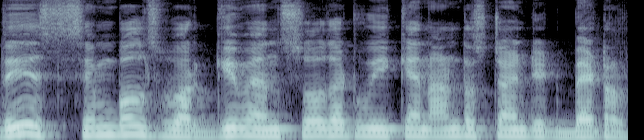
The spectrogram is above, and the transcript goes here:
these symbols were given so that we can understand it better.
